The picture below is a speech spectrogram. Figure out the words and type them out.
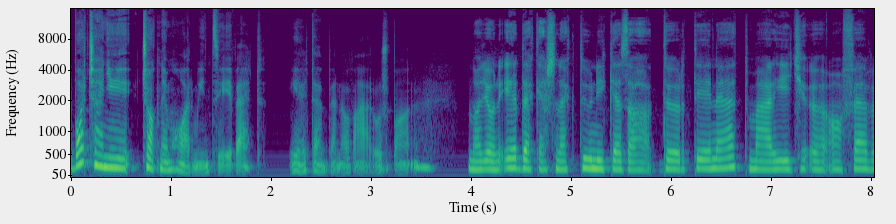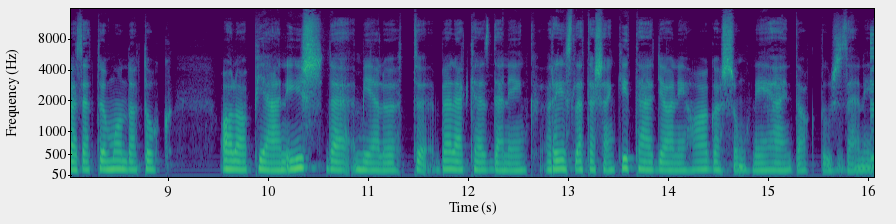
Bacsányi csak nem 30 évet élt ebben a városban. Nagyon érdekesnek tűnik ez a történet, már így a felvezető mondatok alapján is, de mielőtt belekezdenénk részletesen kitárgyalni, hallgassunk néhány taktus zenét.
